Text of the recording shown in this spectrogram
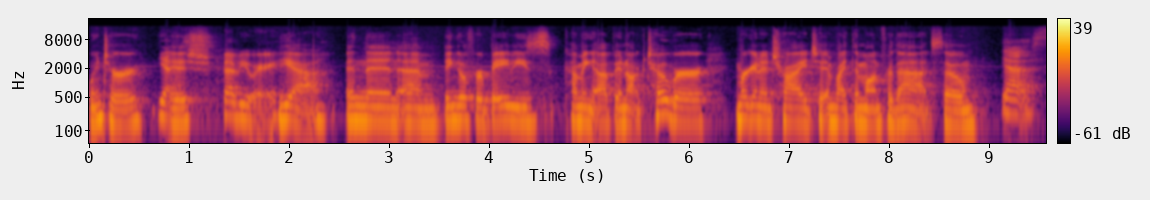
winter ish. Yes, February. Yeah. And then um, Bingo for Babies coming up in October. We're going to try to invite them on for that. So, yes,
